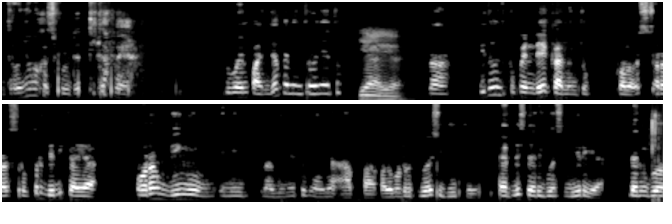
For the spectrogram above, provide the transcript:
intronya makan 10 detik apa ya? Lumayan panjang kan intronya itu Iya, iya. itu untuk kependekan untuk kalau secara struktur jadi kayak orang bingung ini lagunya tuh maunya apa. Kalau menurut gue sih gitu at least dari gue sendiri ya. Dan gue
